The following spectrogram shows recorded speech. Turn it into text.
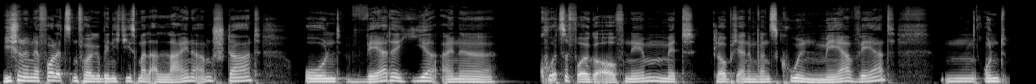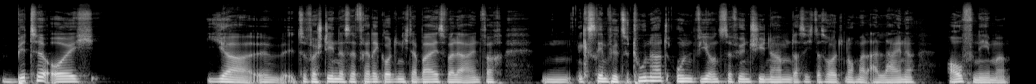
Wie schon in der vorletzten Folge bin ich diesmal alleine am Start und werde hier eine kurze Folge aufnehmen mit, glaube ich, einem ganz coolen Mehrwert mm, und bitte euch ja, äh, zu verstehen, dass der Frederik heute nicht dabei ist, weil er einfach mh, extrem viel zu tun hat und wir uns dafür entschieden haben, dass ich das heute nochmal alleine aufnehme.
